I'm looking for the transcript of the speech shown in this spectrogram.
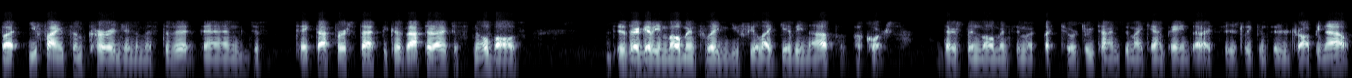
but you find some courage in the midst of it and just take that first step because after that, it just snowballs. Is there going to be moments when you feel like giving up? Of course. There's been moments in my, like two or three times in my campaign that I seriously considered dropping out,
